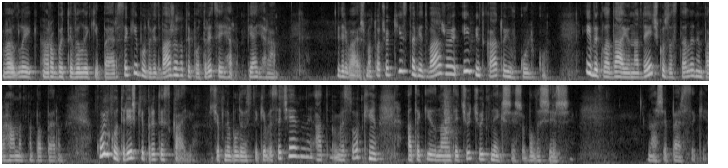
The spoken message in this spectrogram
велик- робити великі персики, буду відважувати по 35 грам. Відриваю шматочок тіста, відважую і відкатую в кульку. І викладаю на дечку застеленим пергаментним папером. Кульку трішки притискаю, щоб не були ось такі височерні, а високі, а такі, знаєте, чуть-чуть никші, щоб були ширші наші персики.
